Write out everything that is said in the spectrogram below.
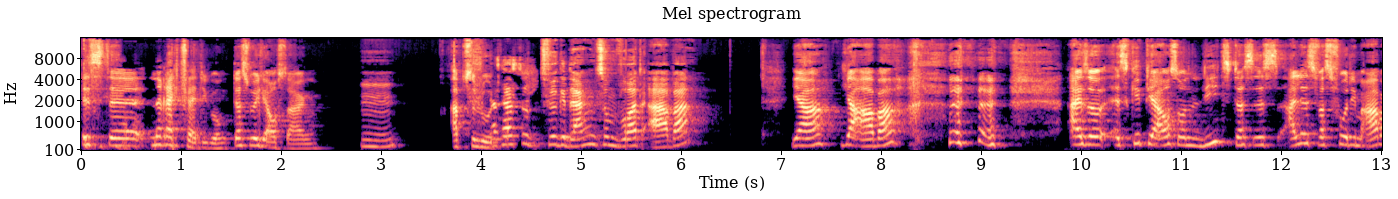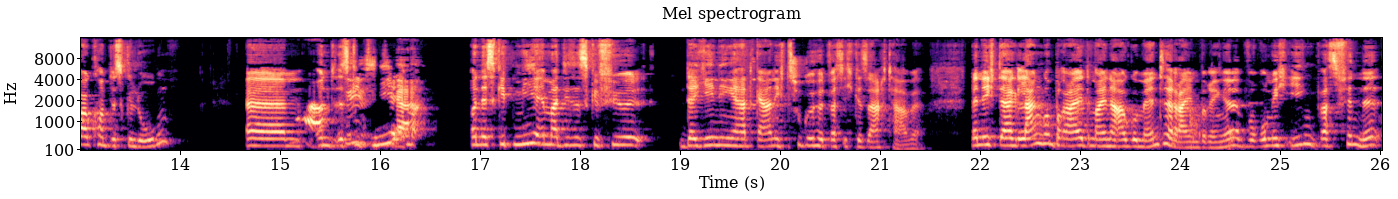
ist äh, eine Rechtfertigung. Das würde ich auch sagen. Mhm. Absolut. Was hast du für Gedanken zum Wort aber? Ja, ja, aber. Also es gibt ja auch so ein Lied, das ist alles, was vor dem Aber kommt, ist gelogen. Ähm, ja, und es gibt mir ja. immer, und es gibt mir immer dieses Gefühl, derjenige hat gar nicht zugehört, was ich gesagt habe. Wenn ich da lang und breit meine Argumente reinbringe, worum ich irgendwas finde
